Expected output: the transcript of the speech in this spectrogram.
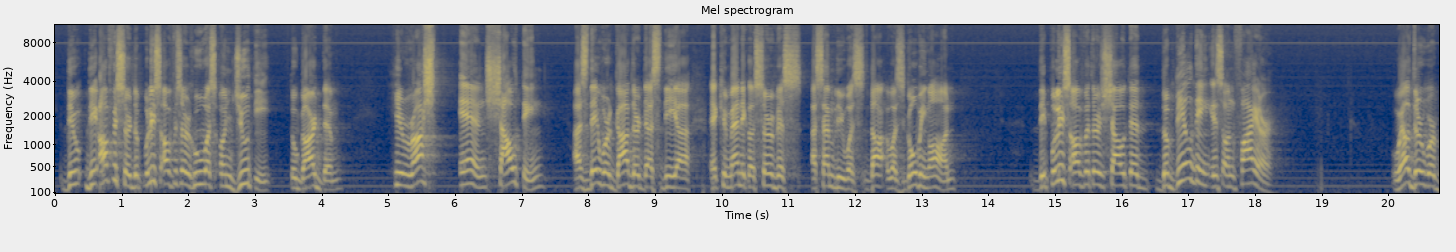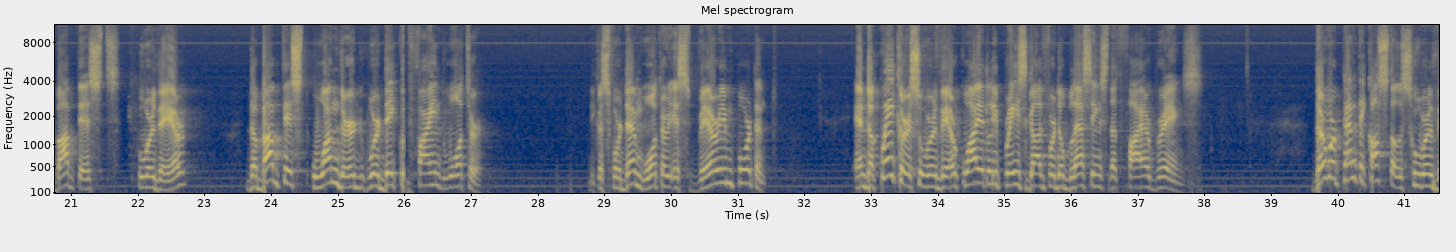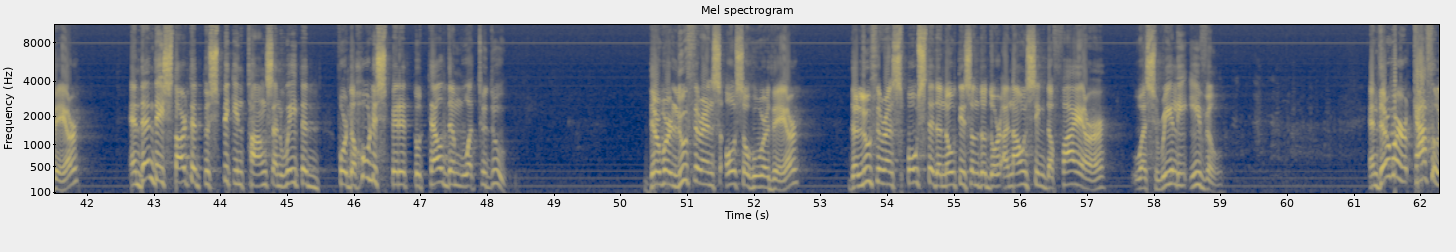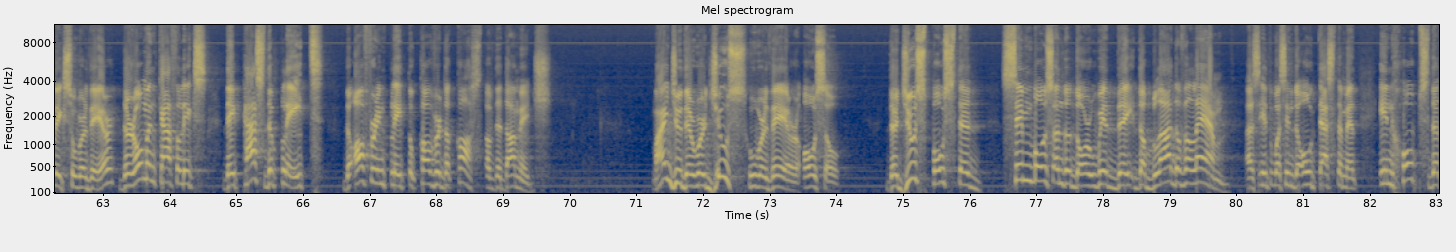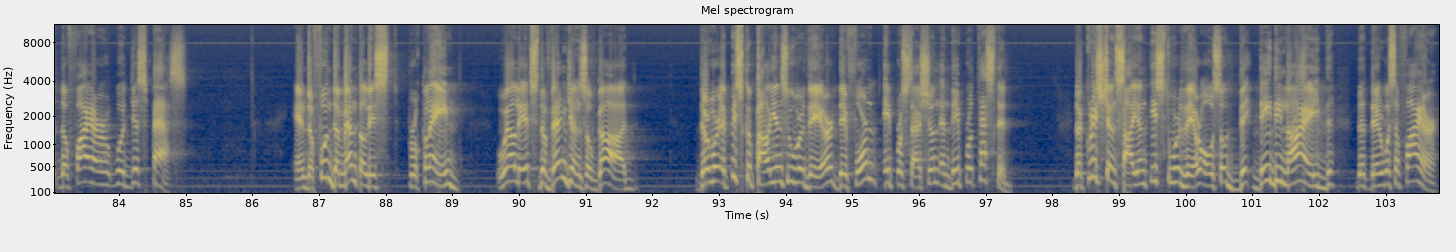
the, the officer, the police officer who was on duty to guard them, he rushed in shouting as they were gathered as the uh, ecumenical service assembly was, was going on. The police officer shouted, The building is on fire. Well, there were Baptists who were there the Baptists wondered where they could find water. Because for them, water is very important. And the Quakers who were there quietly praised God for the blessings that fire brings. There were Pentecostals who were there, and then they started to speak in tongues and waited for the Holy Spirit to tell them what to do. There were Lutherans also who were there the Lutherans posted a notice on the door announcing the fire was really evil. And there were Catholics who were there. The Roman Catholics, they passed the plate, the offering plate, to cover the cost of the damage. Mind you, there were Jews who were there also. The Jews posted symbols on the door with the, the blood of a lamb, as it was in the Old Testament, in hopes that the fire would just pass. And the fundamentalist proclaimed, well, it's the vengeance of God. There were Episcopalians who were there. They formed a procession and they protested. The Christian scientists were there also. They, they denied that there was a fire.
